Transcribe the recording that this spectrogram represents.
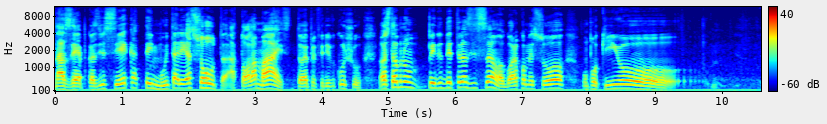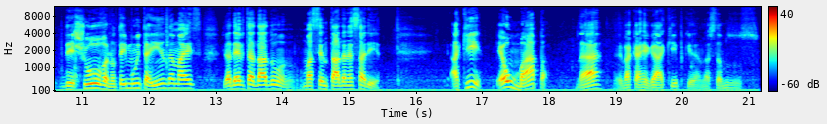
nas épocas de seca tem muita areia solta, atola mais, então é preferível com chuva. Nós estamos num período de transição, agora começou um pouquinho de chuva, não tem muita ainda, mas já deve estar dado uma sentada nessa areia. Aqui é o mapa, né? Ele vai carregar aqui, porque nós estamos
